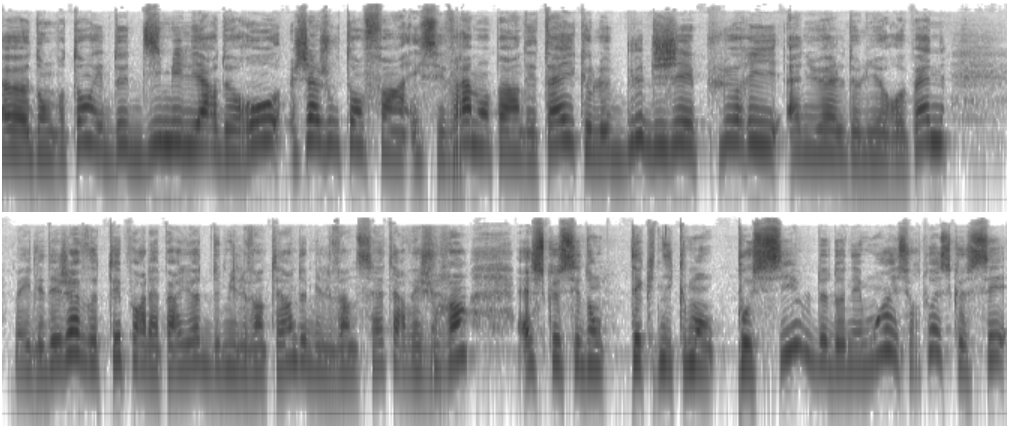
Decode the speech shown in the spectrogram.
euh, dont le montant est de 10 milliards d'euros. J'ajoute enfin, et c'est vraiment pas un détail, que le budget pluriannuel de l'Union européenne mais il est déjà voté pour la période 2021-2027. Hervé Juvin, est-ce que c'est donc techniquement possible de donner moins et surtout est-ce que c'est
